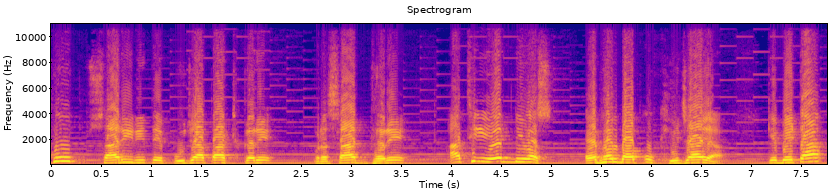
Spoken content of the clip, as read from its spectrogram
ખૂબ સારી રીતે પૂજા પાઠ કરે, પ્રસાદ ધરે. આથી એક દિવસ એભલ બાપુ ખીજાયા કે, બેટા,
